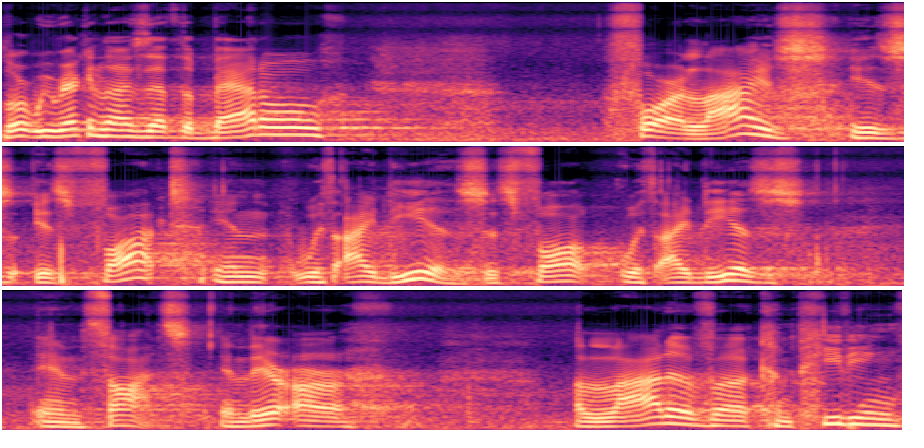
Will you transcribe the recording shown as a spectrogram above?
Lord, we recognize that the battle for our lives is, is fought in, with ideas. It's fought with ideas and thoughts. And there are a lot of uh, competing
